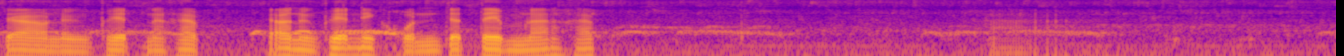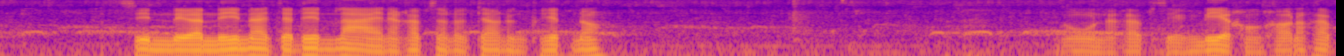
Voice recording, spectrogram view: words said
เจ้าหนึ่งเพชรนะครับ เจ้าหนึ่งเพชรนี่ขนจะเต็มแล้วนะครับ สิ้นเดือนนี้น่าจะเล่นไล่นะครับสำหรับเจ้าหนึ่งเพชรเนาะโน่นนะครับเสียงเรียกของเขานะครับ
